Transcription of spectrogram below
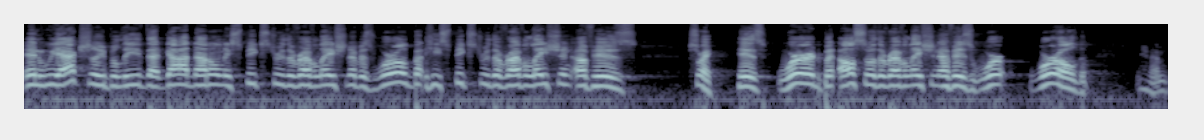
and we actually believe that God not only speaks through the revelation of His world, but He speaks through the revelation of His, sorry, His Word, but also the revelation of His wor- world. And I'm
